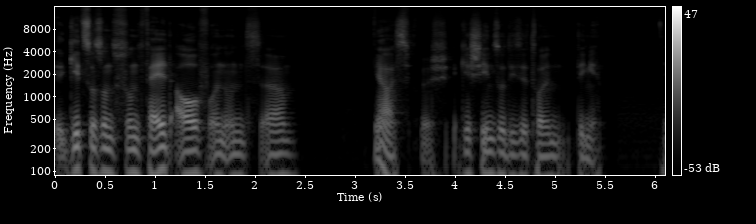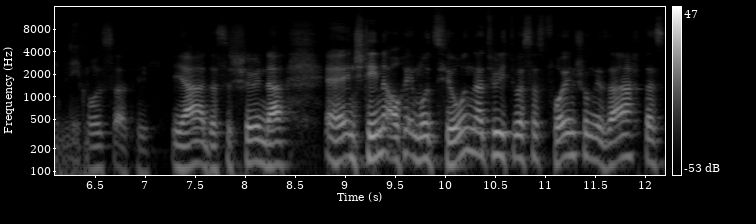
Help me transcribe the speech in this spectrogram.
geht so, so, so ein Feld auf und, und äh, ja, es geschehen so diese tollen Dinge im Leben. Großartig. Ja, das ist schön. Da äh, entstehen auch Emotionen natürlich. Du hast das vorhin schon gesagt, dass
